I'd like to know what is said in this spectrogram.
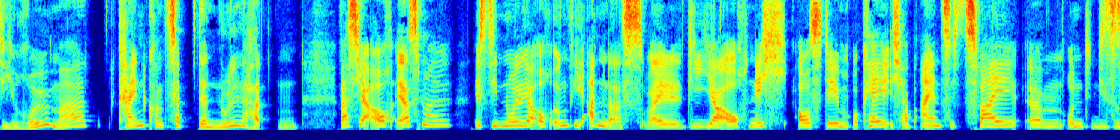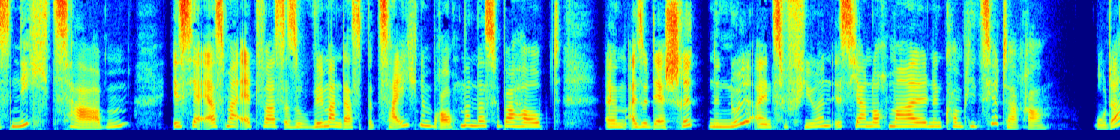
die Römer kein Konzept der Null hatten. Was ja auch erstmal ist die Null ja auch irgendwie anders, weil die ja auch nicht aus dem, okay, ich habe eins, ich zwei ähm, und dieses Nichts haben ist ja erstmal etwas, also will man das bezeichnen, braucht man das überhaupt? Ähm, also der Schritt, eine Null einzuführen, ist ja nochmal ein komplizierterer, oder?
